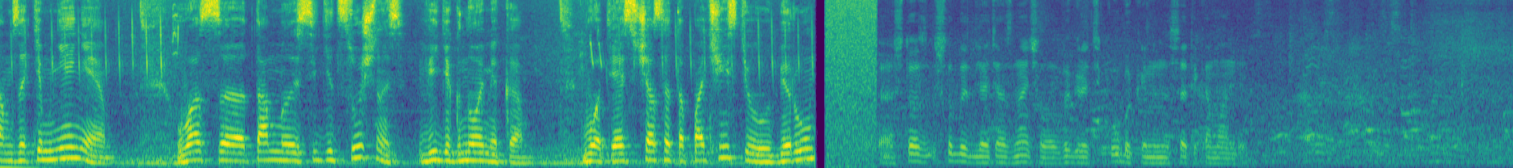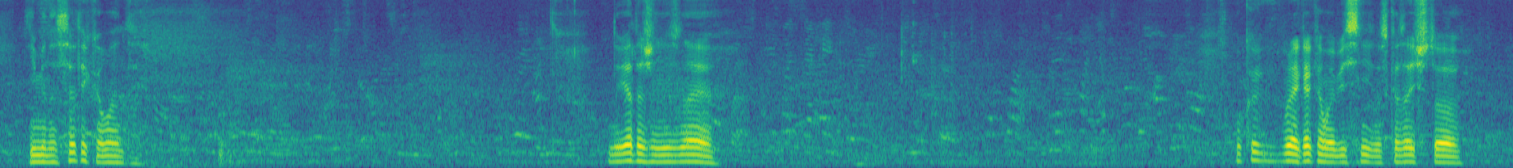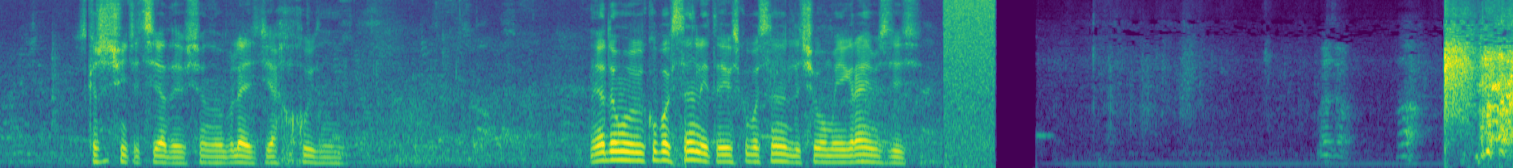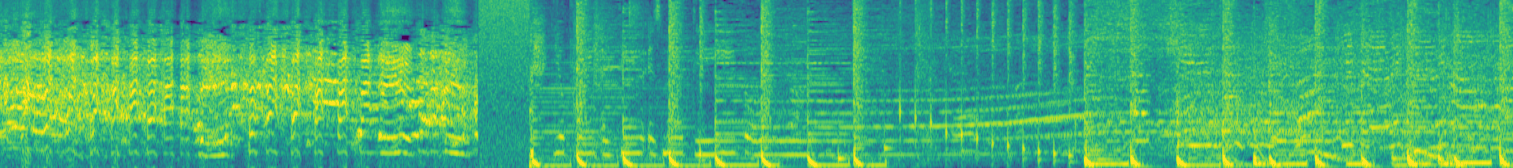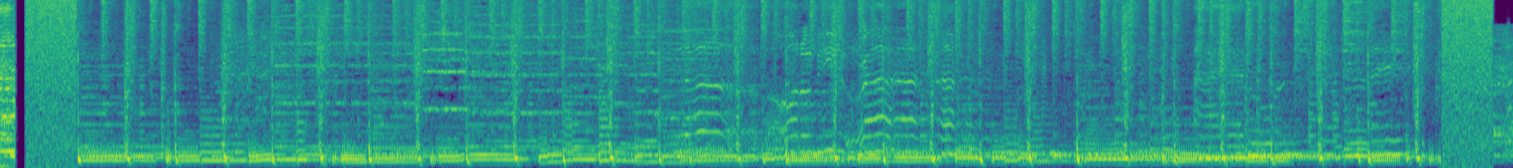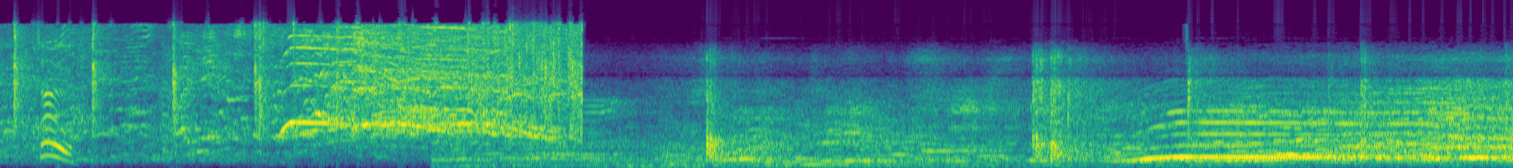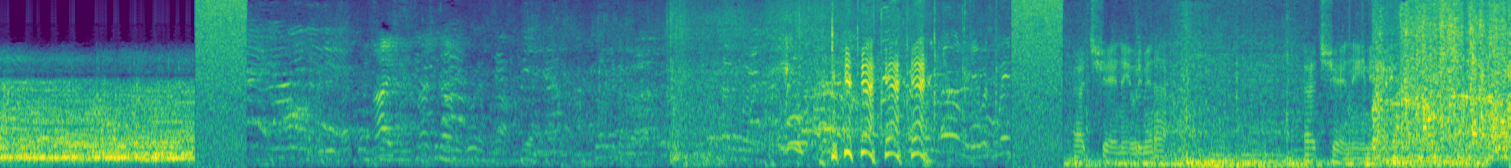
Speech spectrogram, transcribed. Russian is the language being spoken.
там затемнение, у вас э, там э, сидит сущность в виде гномика. Вот, я сейчас это почистю, уберу. А Что, что бы для тебя значило выиграть кубок именно с этой командой? Именно с этой командой. Ну, я даже не знаю. Ну, как, бля, как вам объяснить? Ну, сказать, что... Скажи что-нибудь от себя, да и все, ну, блядь, я хуй знаю. Ну, я думаю, Кубок Стэнли, это есть Кубок Стэнли, для чего мы играем здесь. Your point of view is medieval. Two. Отчаянные времена. Отчаянные мечты.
